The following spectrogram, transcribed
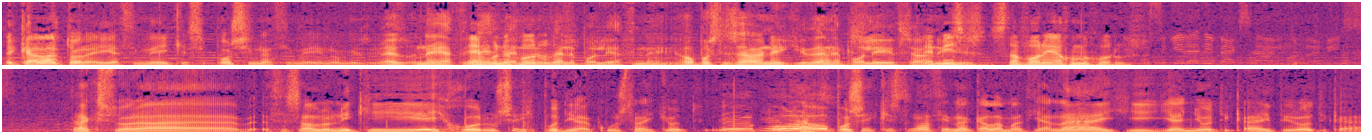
Ε, καλά τώρα οι Αθηναίοι και εσύ. Πώς είναι Αθηναίοι νομίζεις; Ε, ναι, οι Αθηναίοι Έχουνε δεν, χορούς; δεν είναι πολύ Αθηναίοι. Όπως στη Θεσσαλονίκη. Δεν είναι πολύ η Θεσσαλονίκη. Εμείς στα βόρεια έχουμε χορούς. Εντάξει τώρα, Θεσσαλονίκη έχει χορούς, έχει ποντιακούς, στρακιώτη, ε, απ' όλα όπως έχει και στην Αθήνα. Καλαματιανά, έχει γιαννιώτικα, υπηρώτικα. Ε,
